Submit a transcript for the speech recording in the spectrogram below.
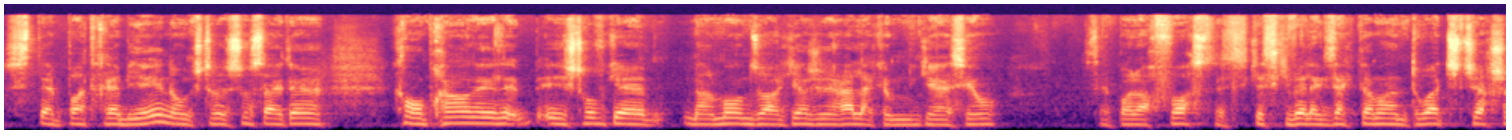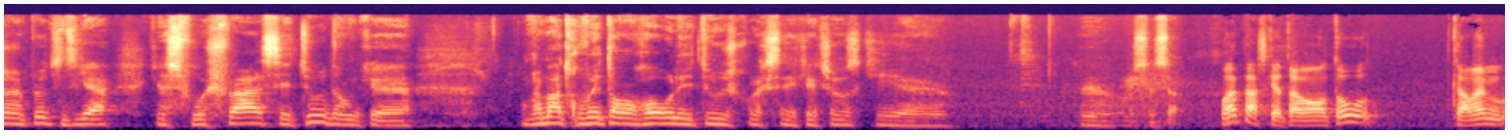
c'était pas très bien. Donc, je trouve ça, ça a été un comprendre. Et je trouve que dans le monde du hockey en général, la communication, c'est pas leur force. Qu'est-ce qu'ils veulent exactement de toi? Tu te cherches un peu, tu te dis, qu'est-ce qu'il faut que je fasse? Et tout. Donc, euh, vraiment trouver ton rôle et tout, je crois que c'est quelque chose qui. Euh, euh, c'est ça. Oui, parce que Toronto, quand même,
